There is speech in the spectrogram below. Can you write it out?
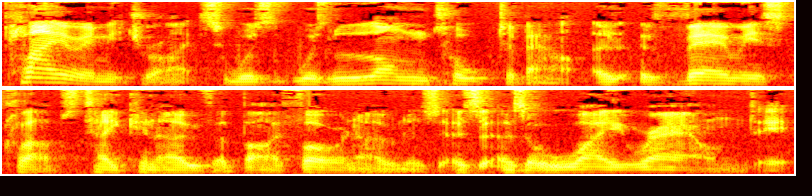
player image rights was was long talked about as, as various clubs taken over by foreign owners as, as a way round it.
